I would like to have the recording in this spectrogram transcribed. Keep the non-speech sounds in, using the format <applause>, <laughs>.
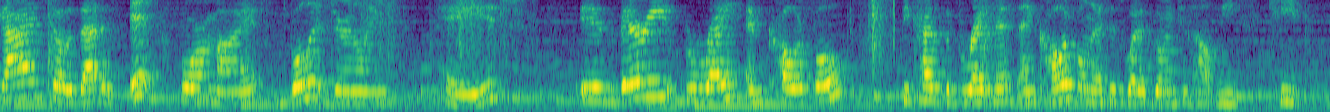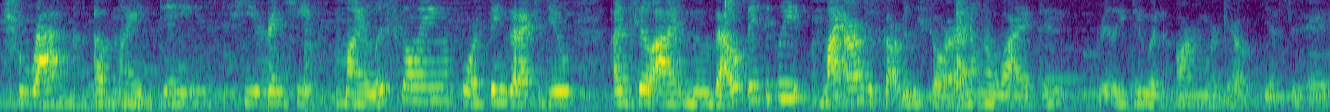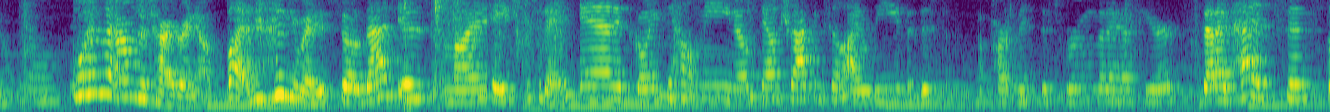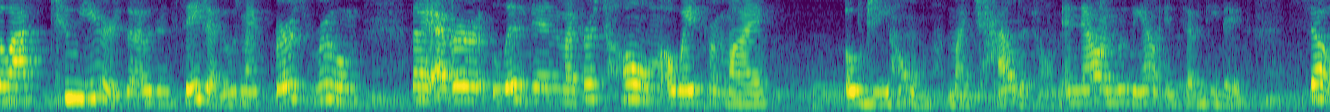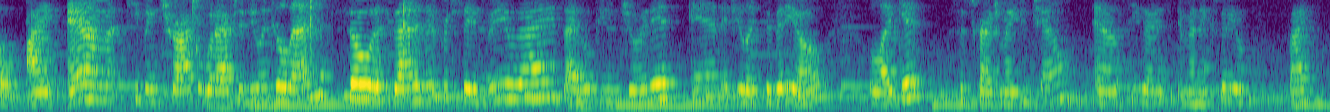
Guys, so that is it for my bullet journaling page. It is very bright and colorful because the brightness and colorfulness is what is going to help me keep track of my days here and keep my list going for things that I have to do until I move out basically. My arms just got really sore. I don't know why. I didn't really do an arm workout yesterday. I don't know why my arms are tired right now. But <laughs> anyways, so that is my page for today. And it's going to help me, you know, stay on track until I leave this apartment, this room that I have here, that I've had since the last two years that I was in CEGEP. It was my first room that I ever lived in, my first home away from my OG home, my childhood home. And now I'm moving out in 17 days. So I am keeping track of what I have to do until then. So that is it for today's video, guys. I hope you enjoyed it. And if you liked the video, like it, subscribe to my YouTube channel, and I will see you guys in my next video. Bye.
